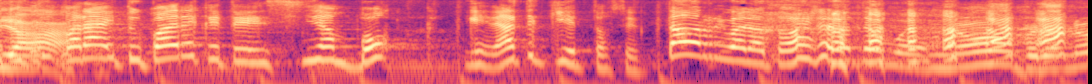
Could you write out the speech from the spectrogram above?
y- ah, Pará, y tu padre que te decían, vos quedate quieto, sentado arriba de la toalla, no te muevas. no, pero no.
